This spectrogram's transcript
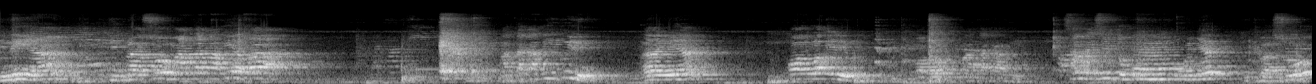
Ini ya dibasuh mata kaki apa? Mata kaki itu ini. Nah ini ya. Kolok ini. Kolok mata kaki. Sampai situ pokoknya dibasuh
